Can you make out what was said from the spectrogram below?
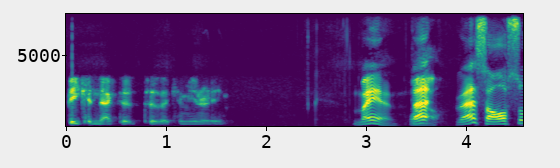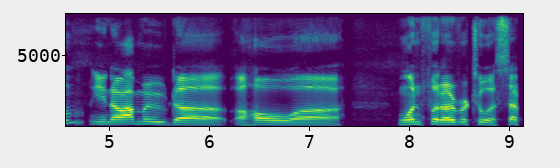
be connected to the community. Man, that that's awesome. You know, I moved uh, a whole uh, one foot over to a, sep-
